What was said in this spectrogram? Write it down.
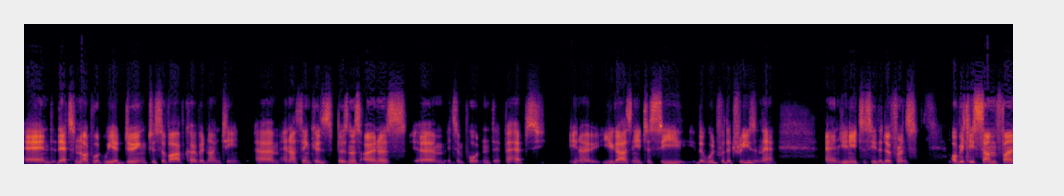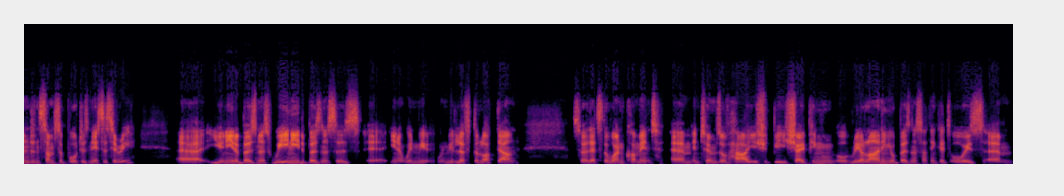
and that's not what we are doing to survive COVID nineteen. Um, and I think as business owners, um, it's important that perhaps you know you guys need to see the wood for the trees in that, and you need to see the difference. Obviously, some fund and some support is necessary uh, you need a business. We need businesses. Uh, you know, when we when we lift the lockdown. So that's the one comment. Um, in terms of how you should be shaping or realigning your business, I think it's always um,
